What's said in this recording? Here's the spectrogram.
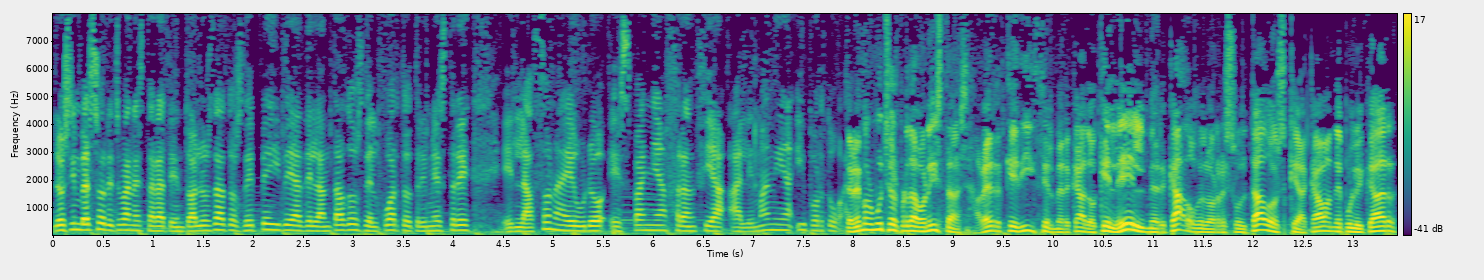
Los inversores van a estar atentos a los datos de PIB adelantados del cuarto trimestre en la zona euro, España, Francia, Alemania y Portugal. Tenemos muchos protagonistas. A ver qué dice el mercado, qué lee el mercado de los resultados que acaban de publicar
